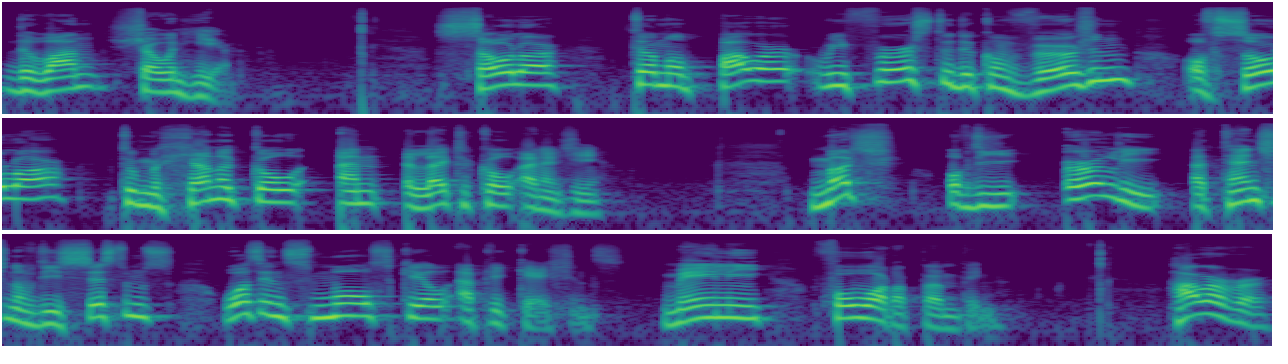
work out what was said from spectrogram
the one shown here. Solar thermal power refers to the conversion of solar to mechanical and electrical energy. Much of the early attention of these systems was in small-scale applications, mainly for water pumping. However,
